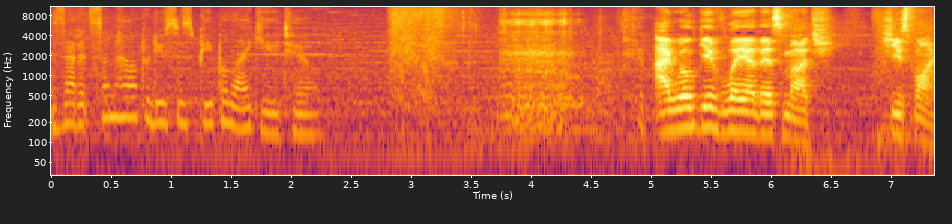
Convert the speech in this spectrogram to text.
is that it somehow produces people like you two. I will give Leia this much. She's fun.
